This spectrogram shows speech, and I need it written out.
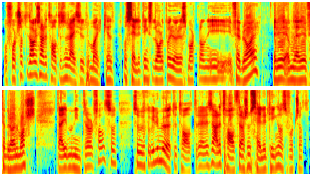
Og fortsatt i dag så er det tatere som reiser ut på marked og selger ting. Så drar du på Rørosmartnan i, i februar, eller om det er i februar eller mars, det er i vinter i hvert fall, så, så vil du møte tatere. Eller så er det tatere her som selger ting, altså fortsatt.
